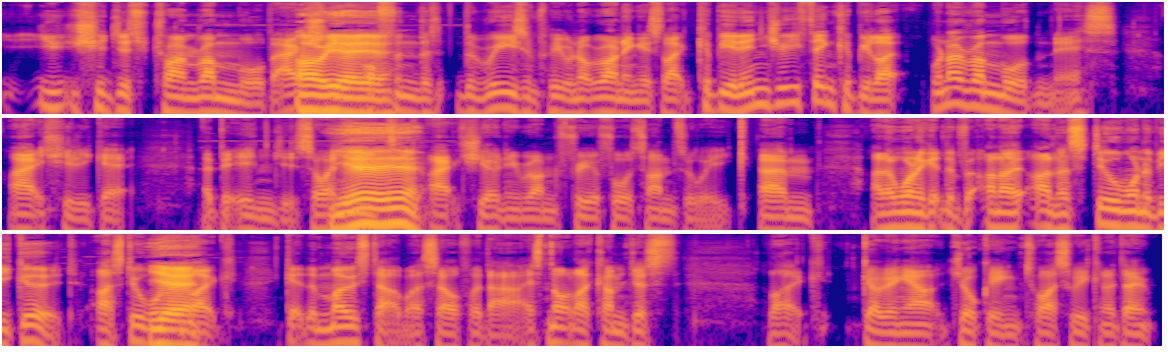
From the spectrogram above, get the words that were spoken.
you should just try and run more. But Oh, actually, yeah, yeah. often the, the reason for people not running is like could be an injury thing. Could be like when I run more than this, I actually get a bit injured. So I Yeah, need yeah. to actually only run three or four times a week. Um, and I want to get the and I and I still want to be good. I still want Yeah. to like get the most out of myself with that. It's not like I'm just like going out jogging twice a week and I don't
